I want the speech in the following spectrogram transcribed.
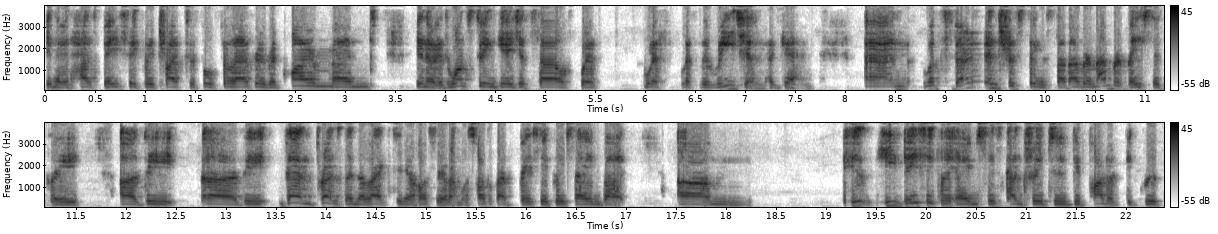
You know, it has basically tried to fulfill every requirement. You know, it wants to engage itself with with with the region again. And what's very interesting is that I remember basically uh, the uh, the then president elect, you know, Jose Ramos Horta, basically saying that um, he, he basically aims his country to be part of the group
